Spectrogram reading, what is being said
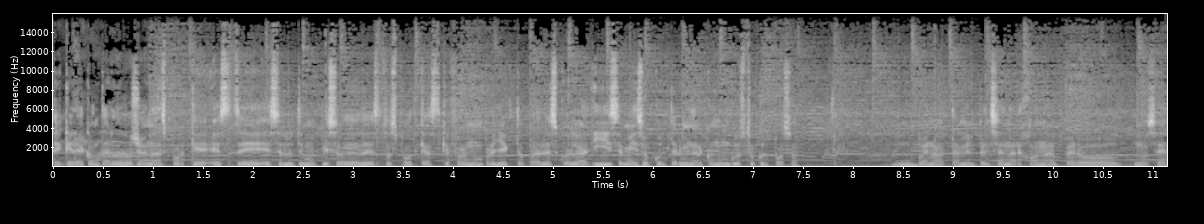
te quería contar de los Jonas porque este es el último episodio de estos podcasts que fueron un proyecto para la escuela y se me hizo cool terminar con un gusto culposo. Bueno, también pensé en Arjona, pero no sé,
